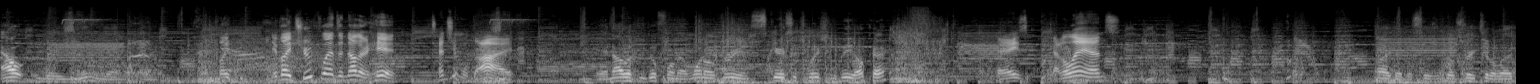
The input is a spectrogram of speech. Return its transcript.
out yang. Like, if Le Troof lands another hit, Tension will die. Yeah, not looking good for him at 103. It's a scary situation to be. Okay. Okay, he's got a lands. I like that decision. Go straight to the ledge.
